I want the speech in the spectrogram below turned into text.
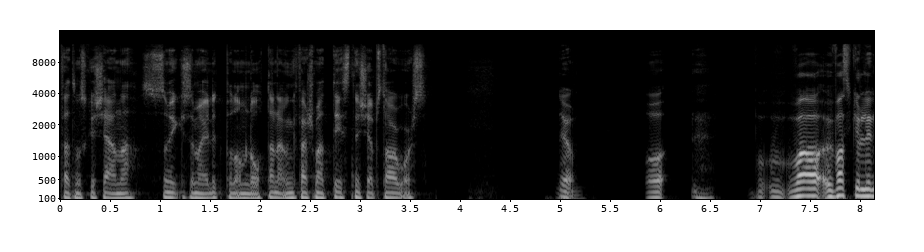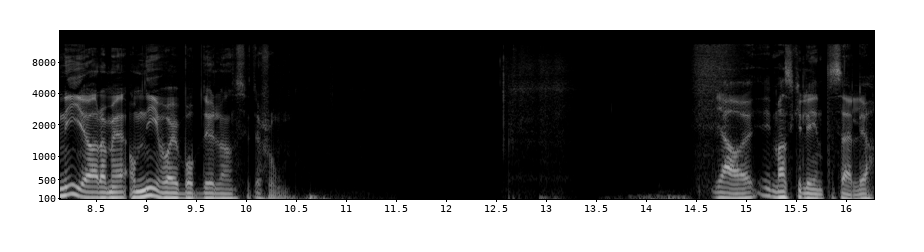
för att de ska tjäna så mycket som möjligt på de låtarna. Ungefär som att Disney köper Star Wars. Jo. Och vad, vad skulle ni göra med, om ni var i Bob Dylans situation? Ja, man skulle inte sälja.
